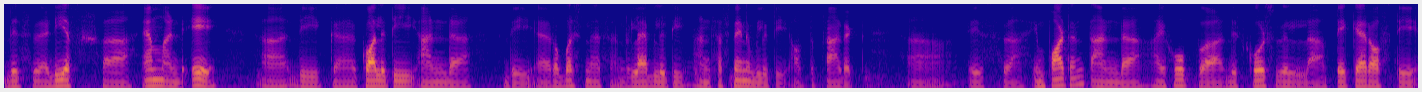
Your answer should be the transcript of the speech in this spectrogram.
this DFM M and A, the quality and the uh, robustness and reliability and sustainability of the product uh, is uh, important and uh, I hope uh, this course will uh, take care of the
